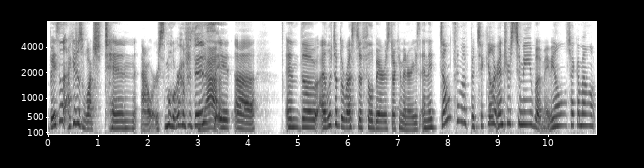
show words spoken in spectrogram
basically i could just watch 10 hours more of this Yeah. it uh and the I looked up the rest of Philibert's documentaries, and they don't seem of particular interest to me. But maybe I'll check them out.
